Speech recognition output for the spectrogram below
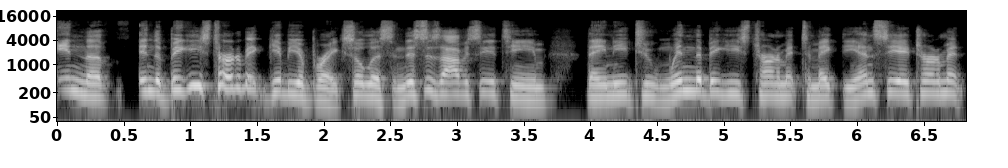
in the in the Big East tournament, give me a break. So listen, this is obviously a team they need to win the Big East tournament to make the NCAA tournament,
